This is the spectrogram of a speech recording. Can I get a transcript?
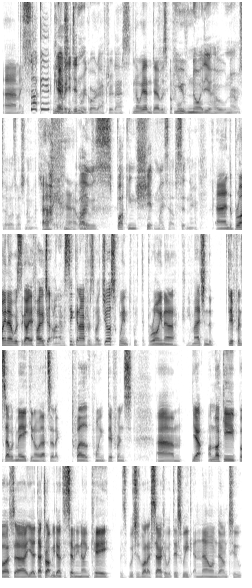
Um, and Suck it. We actually didn't record after that. no, we hadn't. It was before. You've no idea how nervous I was watching that match. Well, I was fucking shitting myself sitting here. And De Bruyne was the guy. If I ju- and I was thinking afterwards, if I just went with De Bruyne, can you imagine the difference that would make? You know, that's a like twelve point difference. Um, yeah, unlucky, but uh, yeah, that dropped me down to seventy nine k, which is what I started with this week, and now I'm down to.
